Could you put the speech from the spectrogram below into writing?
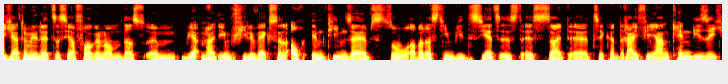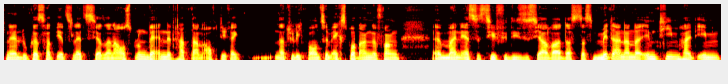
Ich hatte mir letztes Jahr vorgenommen, dass ähm, wir hatten halt eben viele Wechsel, auch im Team selbst, so, aber das Team, wie es jetzt ist, ist seit äh, circa drei, vier Jahren kennen die sich. Ne? Lukas hat jetzt letztes Jahr seine Ausbildung beendet, hat dann auch direkt natürlich bei uns im Export angefangen. Äh, mein erstes Ziel für dieses Jahr war, dass das Miteinander im Team halt eben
